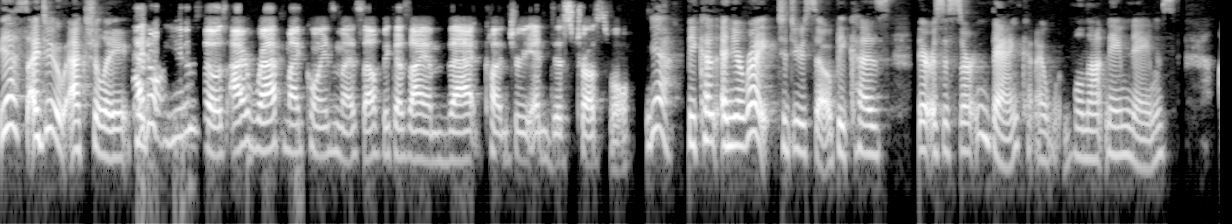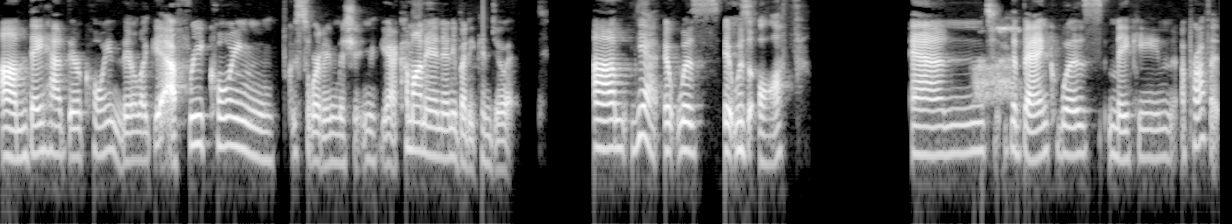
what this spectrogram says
yes, I do actually. I don't use those. I wrap my coins myself because I am that country and distrustful. Yeah, because and you're right to do so because there is a certain bank, and I will not name names. Um, they had their coin. They're like, yeah, free coin sorting machine. Yeah, come on in. Anybody can do it. Um, yeah, it was it was off, and the bank was making a profit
